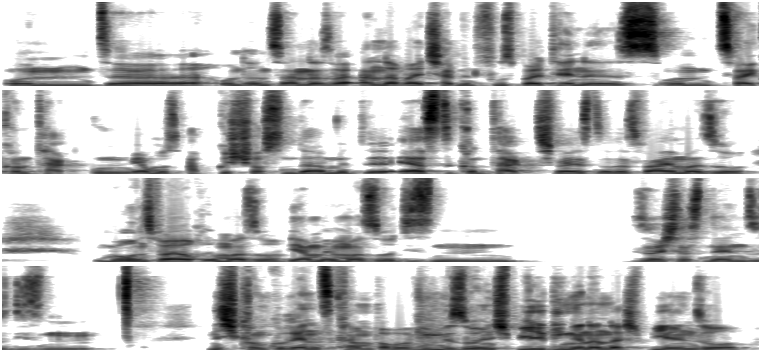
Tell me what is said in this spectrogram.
Und, äh, und uns anders, anderweitig halt mit Fußball, Tennis und zwei Kontakten. Wir haben uns abgeschossen da mit äh, erste Kontakt, ich weiß noch, das war immer so. Und bei uns war auch immer so, wir haben immer so diesen, wie soll ich das nennen, so diesen, nicht Konkurrenzkampf, aber wenn wir so ein Spiel gegeneinander spielen, so,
